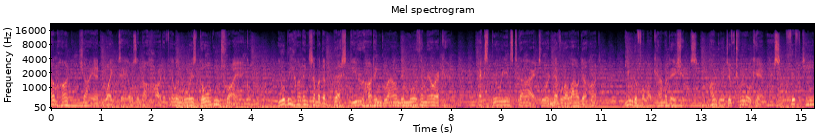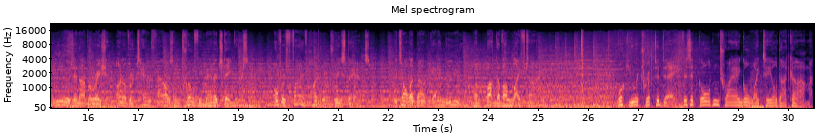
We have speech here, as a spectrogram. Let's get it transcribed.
Come hunt giant whitetails in the heart of Illinois' Golden Triangle. You'll be hunting some of the best deer hunting ground in North America. Experienced guides who are never allowed to hunt. Beautiful accommodations, hundreds of trail cameras, 15 years in operation on over 10,000 trophy managed acres, over 500 tree stands. It's all about getting you a buck of a lifetime. Book your trip today. Visit goldentrianglewhitetail.com.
